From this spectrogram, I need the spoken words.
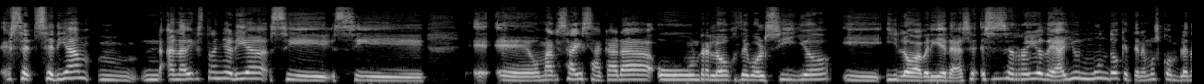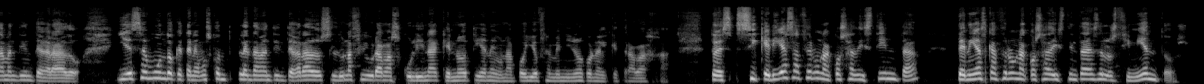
se- sería, mm, a nadie extrañaría si, si eh, eh, Omar Sy sacara un reloj de bolsillo y, lo abriera. Es ese rollo de hay un mundo que tenemos completamente integrado. Y ese mundo que tenemos completamente integrado es el de una figura masculina que no tiene un apoyo femenino con el que trabaja. Entonces, si querías hacer una cosa distinta, tenías que hacer una cosa distinta desde los cimientos.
